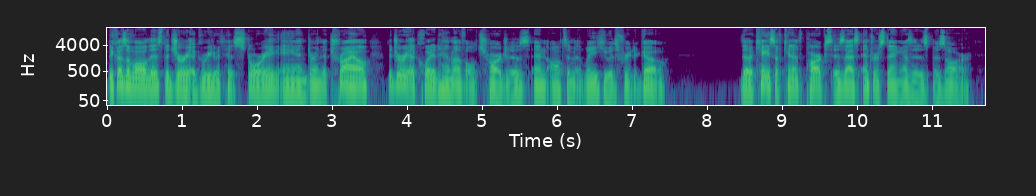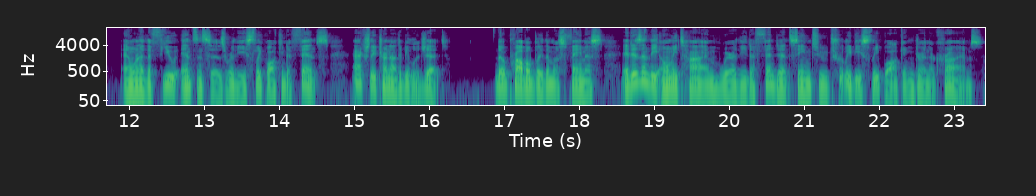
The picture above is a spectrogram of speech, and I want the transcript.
Because of all this, the jury agreed with his story, and during the trial, the jury acquitted him of all charges, and ultimately he was free to go. The case of Kenneth Parks is as interesting as it is bizarre, and one of the few instances where the sleepwalking defense actually turned out to be legit. Though probably the most famous, it isn't the only time where the defendant seemed to truly be sleepwalking during their crimes.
